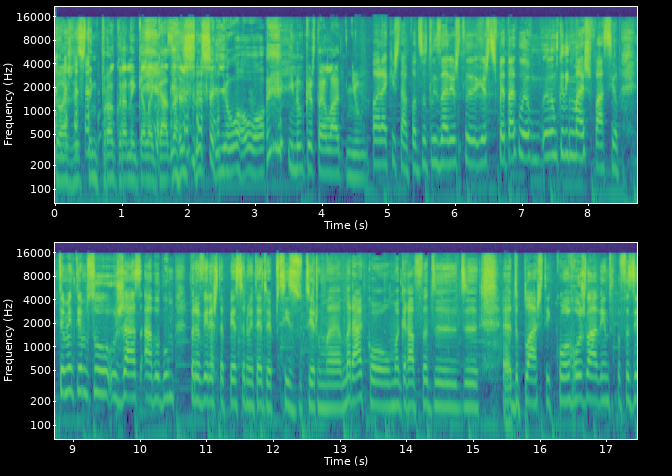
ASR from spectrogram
Eu às vezes tenho que procurar naquela casa a Xuxa e o ó, e nunca está em lado nenhum. Ora, aqui está, podes utilizar este, este espetáculo, é um, é um bocadinho mais fácil. Também temos o, o Jazz Ababum para ver esta peça, no entanto, é preciso ter uma maraca ou uma garrafa de, de, eh, de plástico com arroz lá dentro para fazer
